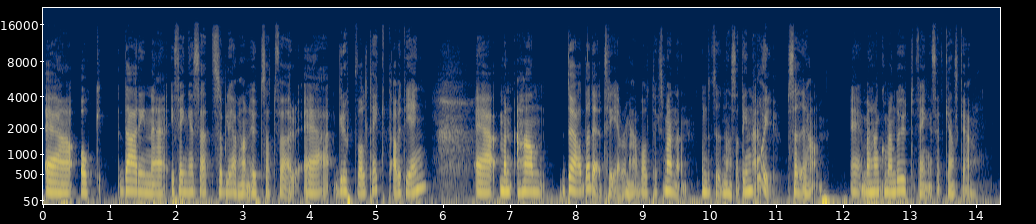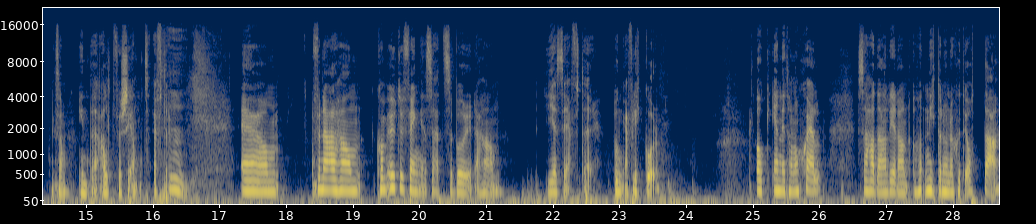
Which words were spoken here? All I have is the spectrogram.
Eh, och där inne i fängelset så blev han utsatt för eh, gruppvåldtäkt av ett gäng. Eh, men han dödade tre av de här våldtäktsmännen under tiden han satt inne. Oj. Säger han. Eh, men han kom ändå ut ur fängelset ganska, liksom, inte allt för sent efter. Ehm, för när han kom ut ur fängelset så började han ge sig efter unga flickor. Och enligt honom själv så hade han redan 1978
